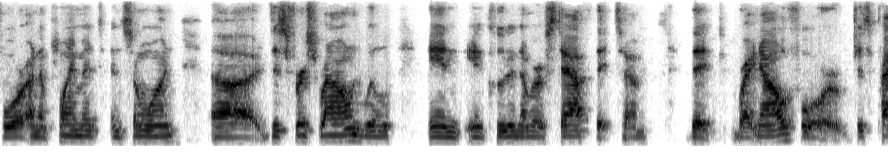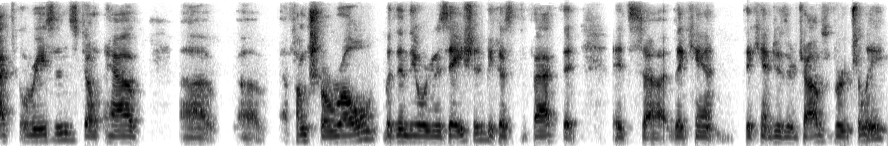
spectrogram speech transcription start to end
for unemployment and so on. Uh, this first round will in, include a number of staff that um, that right now, for just practical reasons, don't have uh, uh, a functional role within the organization because of the fact that it's uh, they can't they can't do their jobs virtually,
